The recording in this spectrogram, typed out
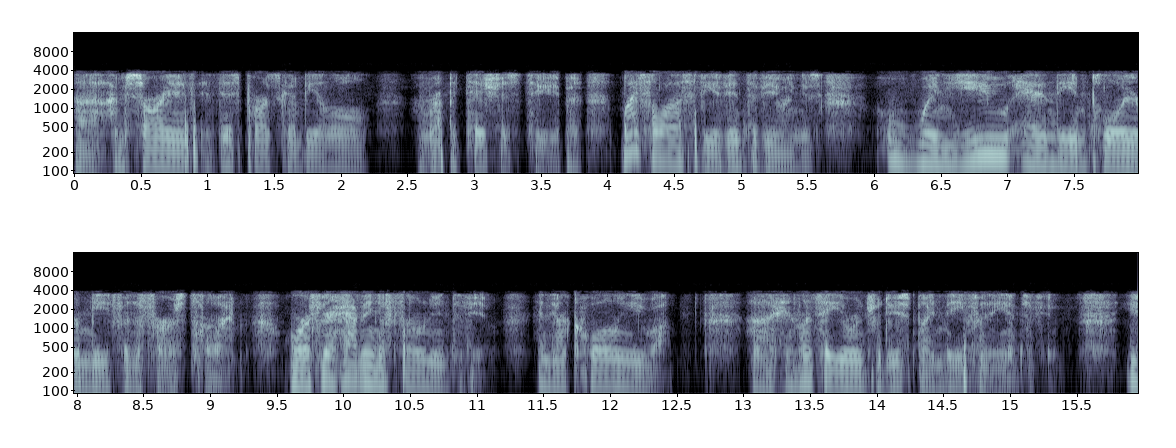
uh, I'm sorry if, if this part's going to be a little repetitious to you, but my philosophy of interviewing is when you and the employer meet for the first time, or if you're having a phone interview and they're calling you up, uh, and let's say you're introduced by me for the interview, you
